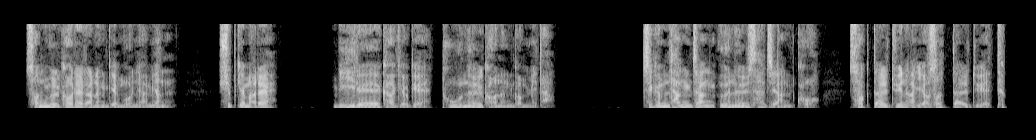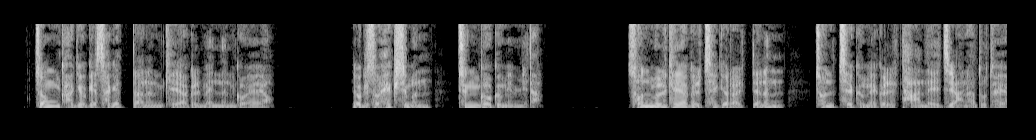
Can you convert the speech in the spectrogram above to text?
선물 거래라는 게 뭐냐면 쉽게 말해 미래의 가격에 돈을 거는 겁니다. 지금 당장 은을 사지 않고 석 달 뒤나 여섯 달 뒤에 특정 가격에 사겠다는 계약을 맺는 거예요. 여기서 핵심은 증거금입니다. 선물 계약을 체결할 때는 전체 금액을 다 내지 않아도 돼요.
